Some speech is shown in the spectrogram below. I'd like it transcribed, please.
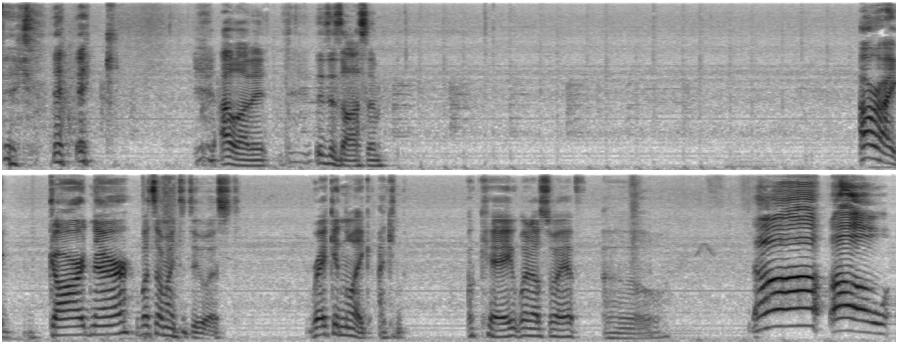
picnic. I love it. This is awesome. Alright, Gardner. What's on my to-do list? Rake in the lake. I can... Okay, what else do I have? Oh. No! Oh!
